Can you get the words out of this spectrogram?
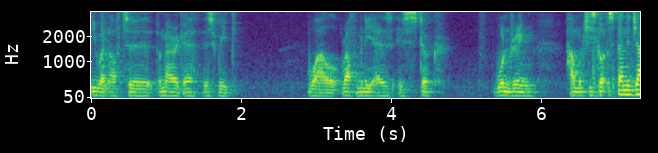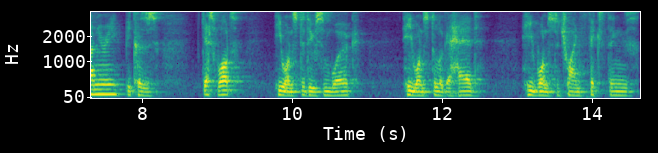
he went off to America this week while Rafa Benitez is stuck wondering how much he's got to spend in January because guess what? He wants to do some work. He wants to look ahead. He wants to try and fix things.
